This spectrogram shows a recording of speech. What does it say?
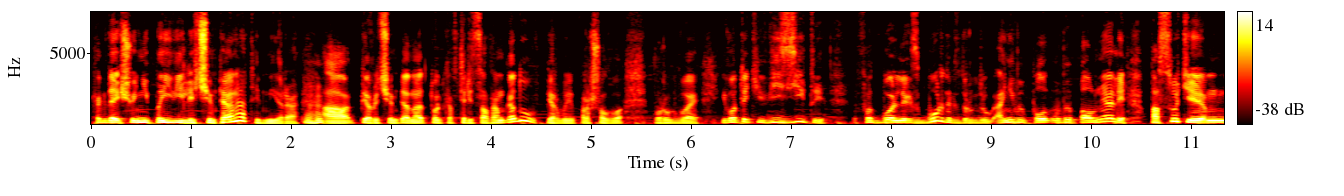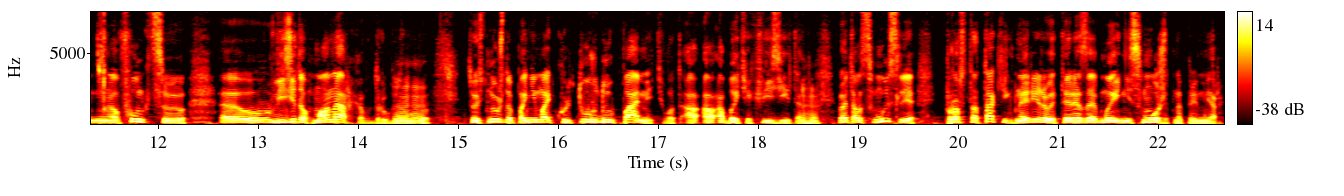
когда еще не появились чемпионаты мира, uh-huh. а первый чемпионат только в 30-м году впервые прошел в, в Уругвае, и вот эти визиты футбольных сборных друг к другу, они выпол- выполняли, по сути, функцию визитов монархов друг к другу. Угу. То есть нужно понимать культурную память вот о, о, об этих визитах. В этом смысле просто так игнорировать Тереза Мэй не сможет, например,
